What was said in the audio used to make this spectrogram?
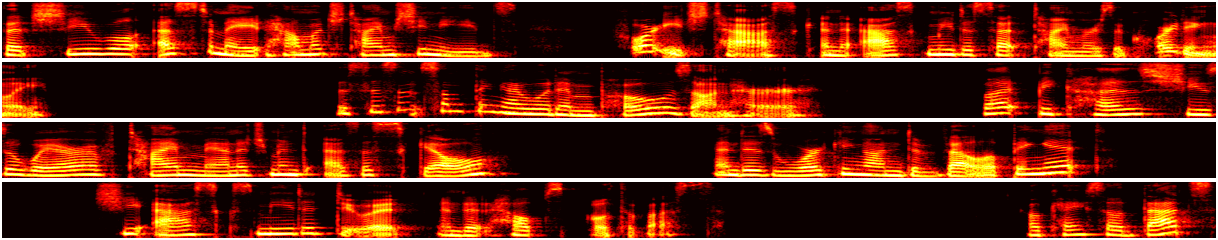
that she will estimate how much time she needs for each task and ask me to set timers accordingly. This isn't something I would impose on her, but because she's aware of time management as a skill and is working on developing it, she asks me to do it and it helps both of us. Okay, so that's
